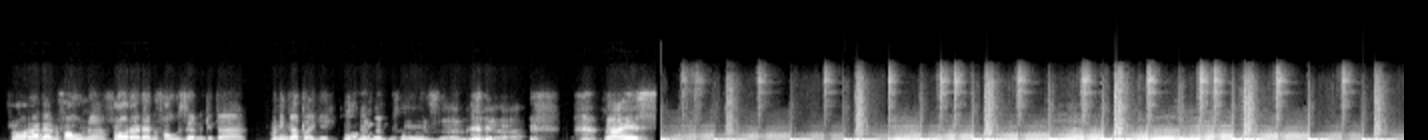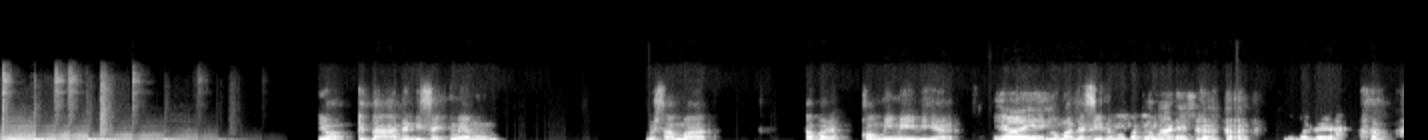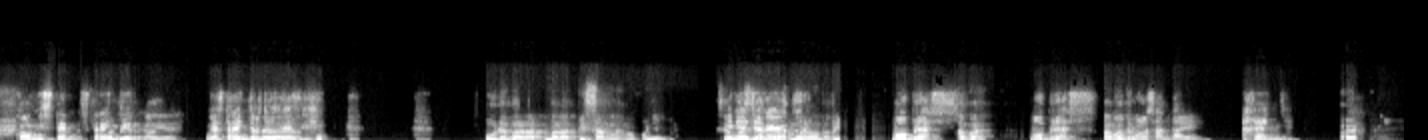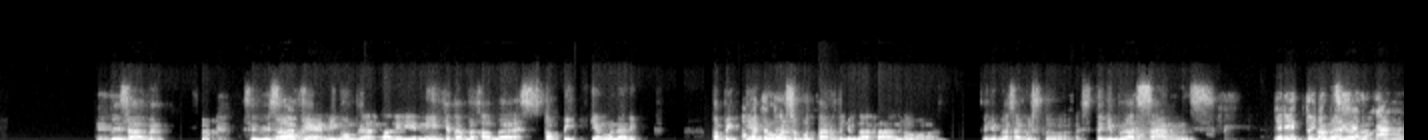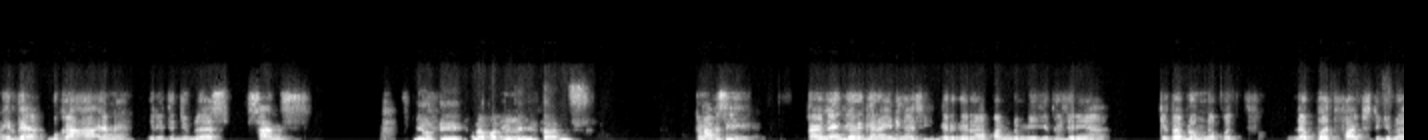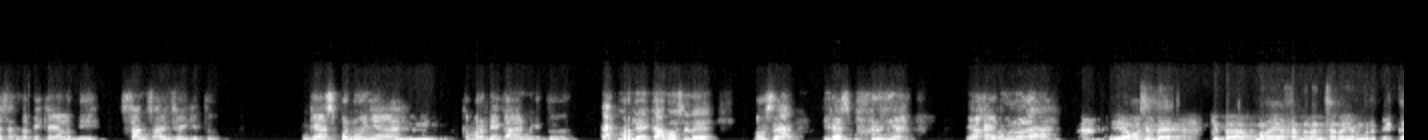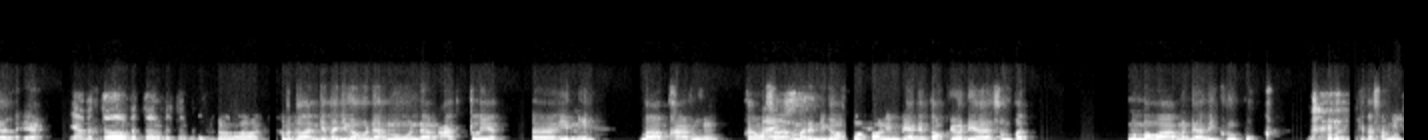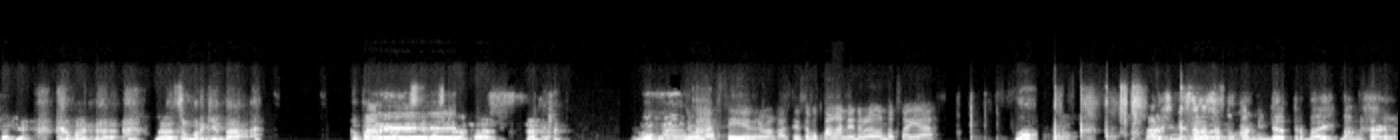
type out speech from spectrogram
flora dan fauna, flora dan fauzan kita meningkat lagi. Selamat dan Fauzan. Iya. Nice. Yuk, kita ada di segmen bersama apa ya? Call Me Maybe ya. Belum, Yoi. belum ada sih nama pasti. Belum ada sih. belum ada ya. Call me stan- stranger kali ya. Nggak stranger Bener. juga sih. Udah balat-balat pisan lah pokoknya. Siapa Ini sih aja yang kayak tuh. kenal? Tapi Ngobras. apa? Ngobras. Apa tuh? Ngobrol santai. Anjir. Bisa tuh. Si bisa. Oke, di ngobras kali ini kita bakal bahas topik yang menarik. Topiknya Apa itu tuh, Tur? seputar 17-an tuh. 17 Agustus. 17 Sans. Jadi Sans 17-nya nggak tuh? bukan itu ya, bukan AN ya. Jadi 17 Sans. Yo, kenapa tuh jadi Sans? Kenapa sih? Kayaknya gara-gara ini nggak sih? Gara-gara pandemi gitu jadinya kita belum dapat dapat vibes 17-an tapi kayak lebih sans aja gitu. Nggak sepenuhnya Hmm. kemerdekaan gitu. Eh, merdeka maksudnya. Maksudnya tidak sepenuhnya nggak kayak dulu lah. Iya, maksudnya kita merayakan dengan cara yang berbeda lah ya. Ya betul, betul, betul, betul. Betul. Kebetulan kita juga udah mengundang atlet eh, ini, balap karung. Kalau nggak salah Nice. kemarin juga waktu Olimpiade Tokyo dia sempat membawa medali kerupuk. kita sambut aja kepada narasumber kita, kepada Ares. Naris dipersilakan. Terima kasih, terima kasih. Tepuk tangannya dulu untuk saya. Haris ini salah satu kandidat terbaik bangsa ya.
